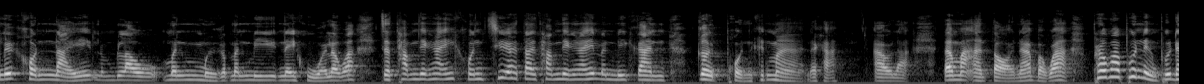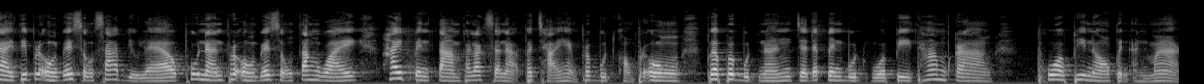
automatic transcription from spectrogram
หรือคนไหนเรา มันเหมือนกับมันมีในหัวเราว่า จะทำยังไงให้คนเชื่อแต่ทำยังไงให้มันมีการเกิดผลขึ้นมานะคะ เอาละแล้วมาอ่านต่อนะบอกว่า เพราะว่าผู้หนึ่งผู้ใดที่พระองค์ได้ทรงทราบอยู่แล้ว ผู้นั้นพระองค์ได้ทรงตั้งไว้ ให้เป็นตามพระลักษณะพระฉายแห่งพระบุตรของพระองค์ เพื่อพระบุตรนั้นจะได้เป็นบุตรหัวปีท่ามกลาง พวกพี่น้องเป็นอันมาก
